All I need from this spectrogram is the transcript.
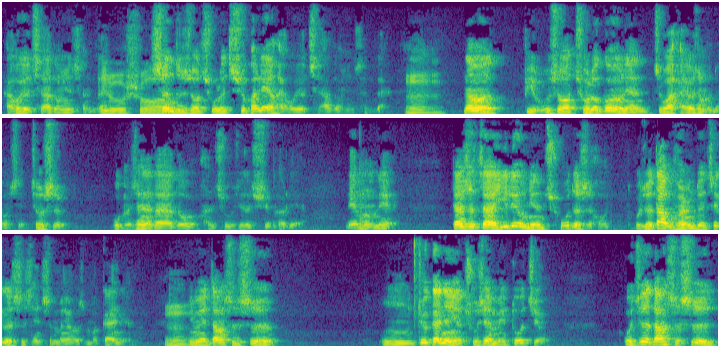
还会有其他东西存在比，如说，甚至说除了区块链，还会有其他东西存在。嗯那么，比如说，除了公有链之外，还有什么东西？就是我们现在大家都很熟悉的许可链、联盟链。但是在一六年初的时候，我觉得大部分人对这个事情是没有什么概念的。嗯因为当时是，嗯，这个概念也出现没多久。我记得当时是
